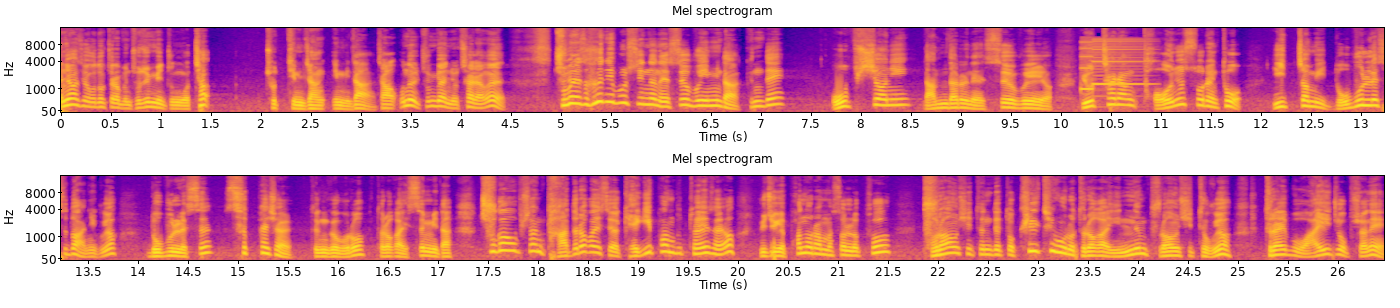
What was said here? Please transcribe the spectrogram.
안녕하세요 구독자 여러분. 조준민 중고차 조팀장입니다. 자 오늘 준비한 이 차량은 주변에서 흔히 볼 수 있는 SUV입니다. 근데 옵션이 남다른 SUV예요. 이 차량 더뉴 소렌토 2.2 노블레스도 아니고요. 노블레스 스페셜 등급으로 들어가 있습니다. 추가 옵션 다 들어가 있어요. 계기판부터 해서요. 위쪽에 파노라마 썰루프 브라운 시트인데 또 퀼팅으로 들어가 있는 브라운 시트고요. 드라이브 와이즈 옵션에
